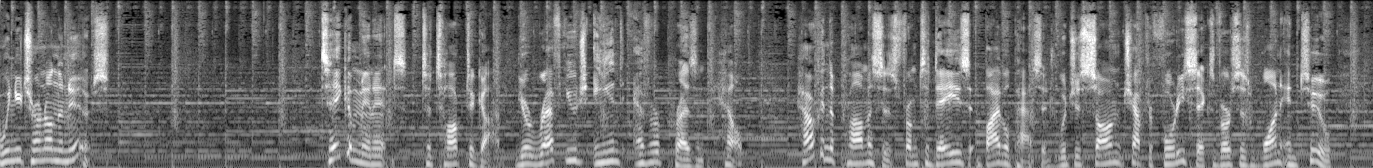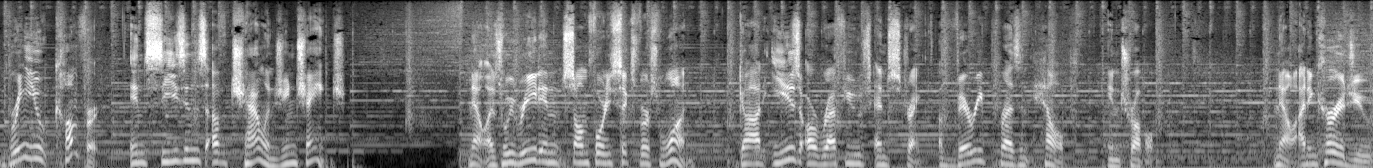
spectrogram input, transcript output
when you turn on the news? Take a minute to talk to God, your refuge and ever present help. How can the promises from today's Bible passage, which is Psalm chapter 46, verses 1 and 2, bring you comfort in seasons of challenging change? Now, as we read in Psalm 46, verse 1, God is our refuge and strength, a very present help in trouble. Now, I'd encourage you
